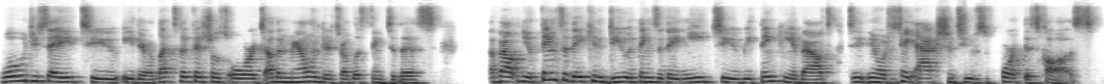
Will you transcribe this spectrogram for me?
what would you say to either elected officials or to other Marylanders who are listening to this about you know things that they can do and things that they need to be thinking about to, you know to take action to support this cause?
